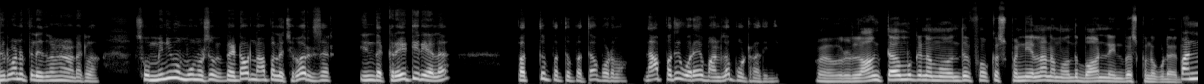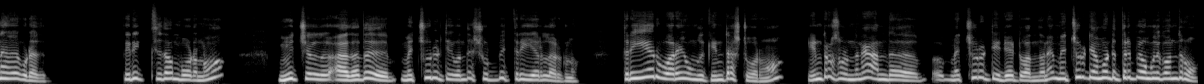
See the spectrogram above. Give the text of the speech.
நிறுவனத்தில் எது வேணால் நடக்கலாம். ஸோ மினிமம் மூணு வருஷம் இப்போ ஒரு நாற்பது லட்ச ரூபா இருக்குது சார் இந்த க்ரைட்டீரியாவில் பத்து பத்து பத்தாக போடலாம். நாற்பது ஒரே பாண்டில் போட்டுறாதீங்க. ஒரு லாங் டேர்முக்கு நம்ம வந்து ஃபோக்கஸ் பண்ணி எல்லாம் நம்ம வந்து பாண்டில் இன்வெஸ்ட் பண்ணக்கூடாது. பண்ணவே கூடாது. பிரித்து தான் போடணும். மியூச்சுவல் அதாவது மெச்சூரிட்டி வந்து ஷுட் பி த்ரீ இயரில் இருக்கணும். த்ரீ இயர் வரையும் உங்களுக்கு இன்ட்ரெஸ்ட் வரும். இன்ட்ரெஸ்ட் வந்தோடனே அந்த மெச்சூரிட்டி டேட் வந்தோடனே மெச்சூரிட்டி அமௌண்ட் திருப்பி உங்களுக்கு வந்துடும்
